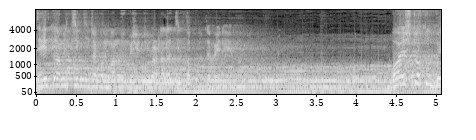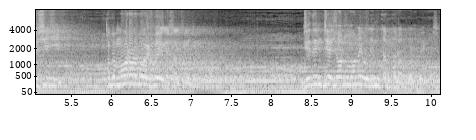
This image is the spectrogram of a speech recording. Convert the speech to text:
যেহেতু আমি চিকন চাকন মানুষ, বেশি ঢুলা ঢালা চিন্তা করতে হয় না বয়সটা খুব বেশি, তবে মরার বয়স হয়ে গেছে, আলহামদুলিল্লাহ। যেদিন যে জন্ম নেই ওদিন তার মরার বয়স হয়ে গেছে।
